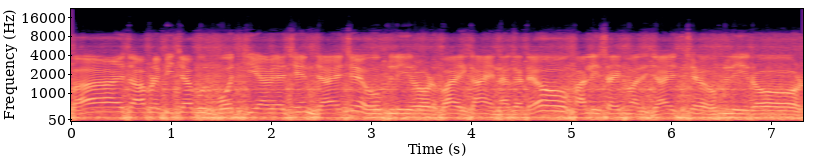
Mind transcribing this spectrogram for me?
ભાઈ, તો આપણે બીજાપુર પહોંચી આવ્યા છીએ ને જાય છે હુબલી રોડ. ભાઈ, કાંઈ ન ઘટે ઓ ખાલી સાઈડમાંથી જાય છે હુબલી રોડ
